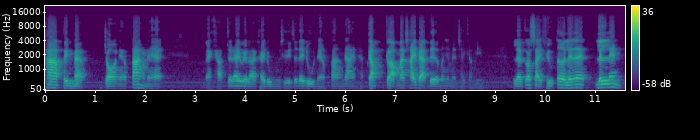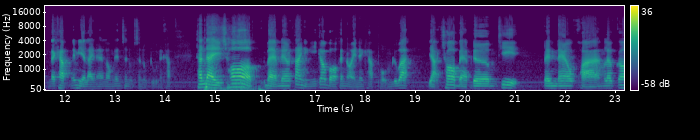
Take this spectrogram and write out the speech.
ภาพเป็นแบบจอแนวตั้งนะฮะนะครับ จะได้เวลาใครดูมือถือจะได้ดูแนวตั้งได้นะครับ กลับกลับมาใช้แบบเดิมนั่นเหมืองใช้คำนี้แล้วก็ใส่ฟิลเตอร์เล่นๆนนะครับ ไม่มีอะไรนะ ลองเล่นสนุกๆดูนะครับ ท่านใดชอบแบบแนวตั้งอย่างนี้ก็บอกกันหน่อยนะครับ ผมหรือว่าอยากชอบแบบเดิมที่เป็นแนวขวางแล้วก็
